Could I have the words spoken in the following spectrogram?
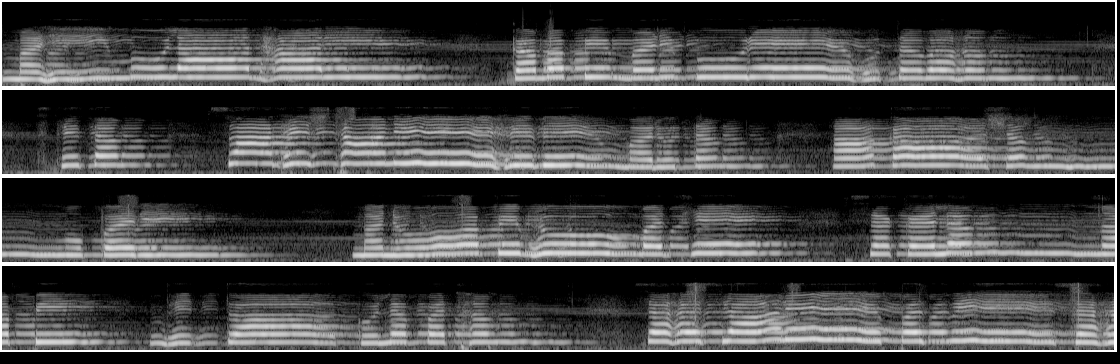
महीमूलाधारे कमपि मणिपुरे हुतवहम्। स्थितं स्वाधिष्ठाने हृदि मरुतम् आकाशम् उपरि। मनोऽपि भ्रूमध्ये सकलम् अपि भित्त्वा कुलपथम् सहस्रारे पद्मे सह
